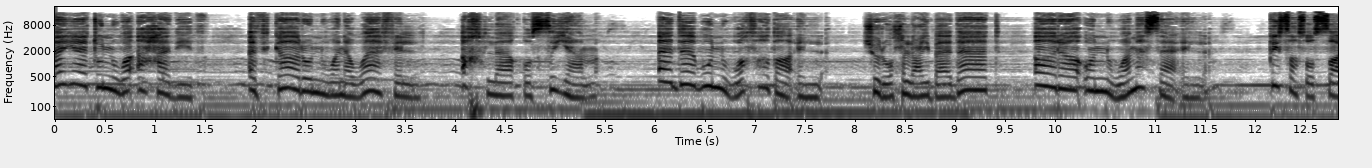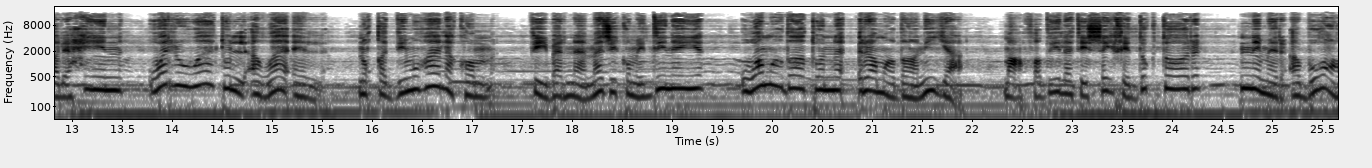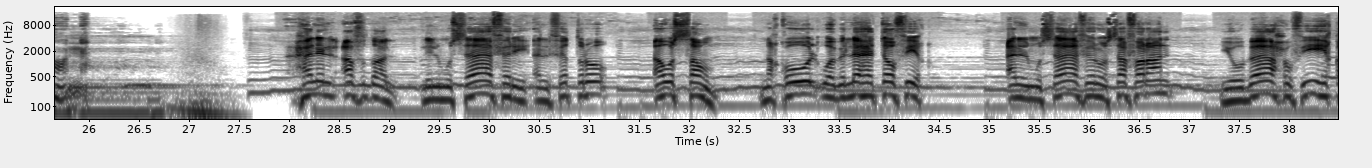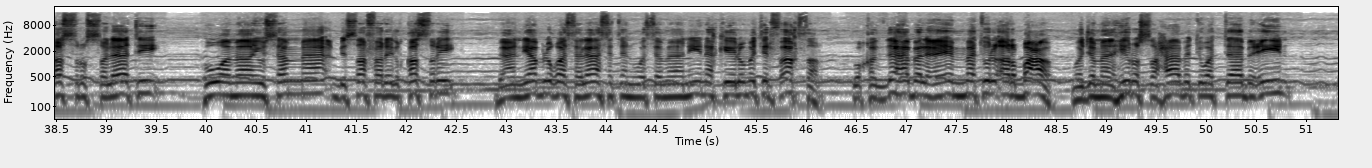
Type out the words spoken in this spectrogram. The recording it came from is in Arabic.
آيات وأحاديث أذكار ونوافل أخلاق الصيام آداب وفضائل شروح العبادات آراء ومسائل قصص الصالحين والرواة الأوائل نقدمها لكم في برنامجكم الديني ومضات رمضانية مع فضيلة الشيخ الدكتور نمر أبو عون. هل الأفضل للمسافر الفطر أو الصوم؟ نقول وبالله التوفيق. المسافر سفرا يباح فيه قصر الصلاة هو ما يسمى بسفر القصر بأن يبلغ ثلاثة وثمانين كيلومتر فأكثر. وقد ذهب الأئمة الأربعة وجماهير الصحابة والتابعين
